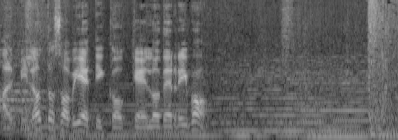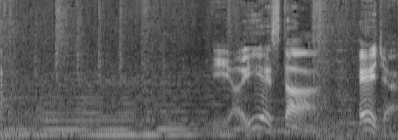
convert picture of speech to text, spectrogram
al piloto soviético que lo derribó. Y ahí está ella.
